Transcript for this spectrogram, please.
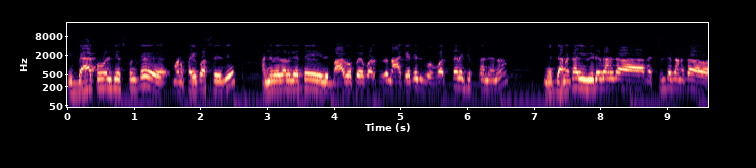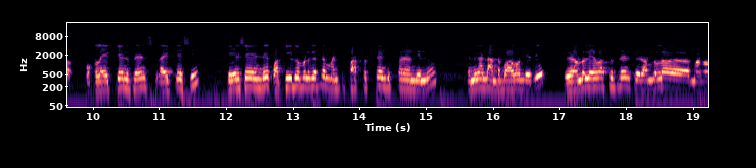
ఈ బ్యాక్ హోల్డ్ చేసుకుంటే మన పైకి వస్తుంది ఇది. అన్ని విధాలుగా అయితే ఇది బాగా ఉపయోగపడుతుంది. నాకైతే ఇది వర్త్ అనే చెప్తాను నేను. మీకు గనక ఈ వీడియో కనుక నచ్చుంటే కనుక ఒక లైక్ చేయండి ఫ్రెండ్స్ లైక్ చేసి షేర్ చేయండి. కొత్త యూట్యూబర్లకి అయితే మంచి పర్ఫెక్ట్ అని చెప్తాను నేను దీన్ని. ఎందుకంటే అంత బాగుంది ఇది. ఏడు వందలు ఏమొస్తుంది ఫ్రెండ్స్ ఏడు వందల్లో మనం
